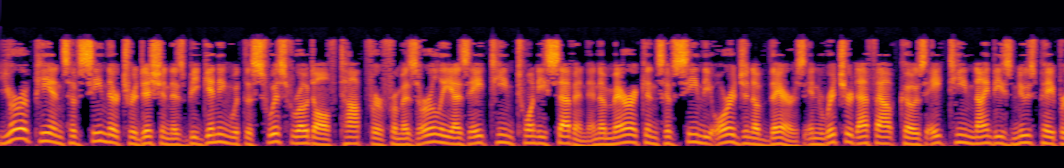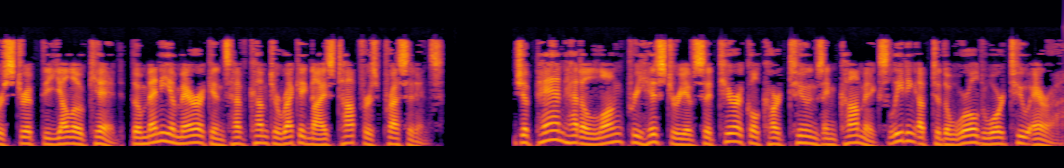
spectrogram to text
Europeans have seen their tradition as beginning with the Swiss Rodolphe Töpfer from as early as 1827 and Americans have seen the origin of theirs in Richard F. Outcault's 1890s newspaper strip The Yellow Kid, though many Americans have come to recognize Töpfer's precedence. Japan had a long prehistory of satirical cartoons and comics leading up to the World War II era.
